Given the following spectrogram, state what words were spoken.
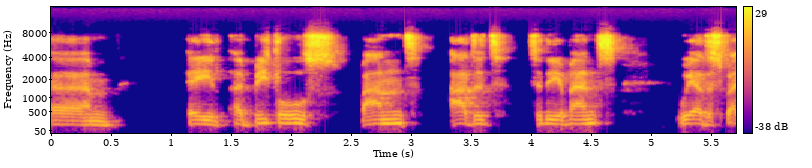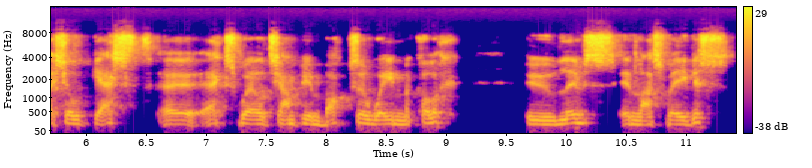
um, a, a Beatles band added to the event we had a special guest, uh, ex world champion boxer Wayne McCullough, who lives in Las Vegas,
